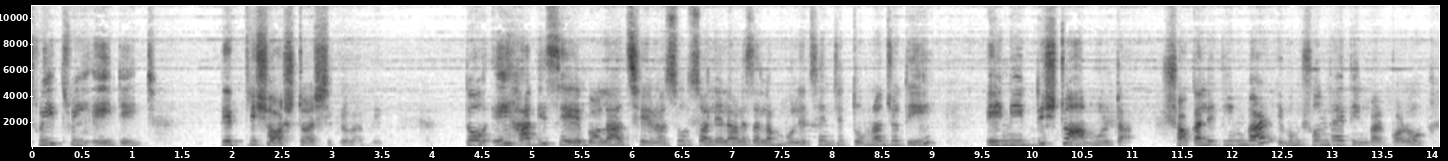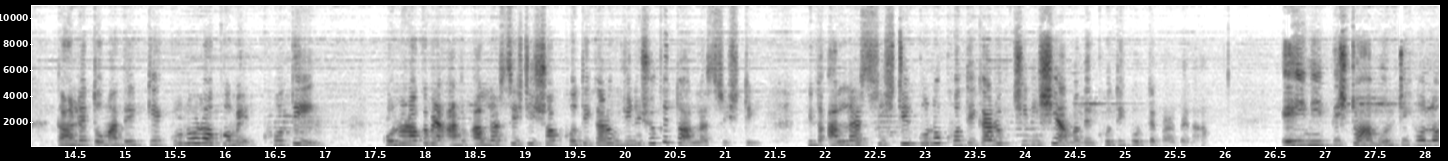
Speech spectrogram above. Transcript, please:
three three eight eight তেত্রিশশো অষ্টআশি প্রভাবে তো এই হাদিসে বলা আছে, রসুল সাল্লাহ সাল্লাম বলেছেন যে, তোমরা যদি এই নির্দিষ্ট আমলটা সকালে তিনবার এবং সন্ধ্যায় তিনবার করো, তাহলে তোমাদেরকে কোনো রকমের ক্ষতি কোনো রকমের আল্লাহর সৃষ্টির সব ক্ষতিকারক জিনিসও কিন্তু আল্লাহর সৃষ্টি। কিন্তু আল্লাহর সৃষ্টির কোনো ক্ষতিকারক জিনিসই আমাদের ক্ষতি করতে পারবে না। এই নির্দিষ্ট আমলটি হলো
